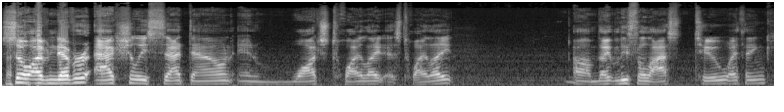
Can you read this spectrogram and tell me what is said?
So I've never actually sat down and watched Twilight as Twilight. Um, at least the last two, I think.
